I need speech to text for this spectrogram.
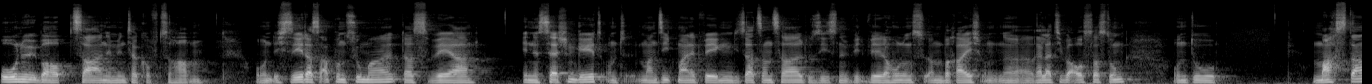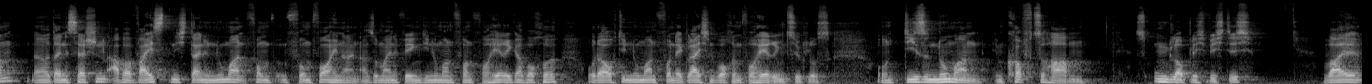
ohne überhaupt Zahlen im Hinterkopf zu haben. Und ich sehe das ab und zu mal, dass wer in eine Session geht und man sieht meinetwegen die Satzanzahl, du siehst einen Wiederholungsbereich und eine relative Auslastung und du machst dann äh, deine Session, aber weißt nicht deine Nummern vom, vom Vorhinein, also meinetwegen die Nummern von vorheriger Woche oder auch die Nummern von der gleichen Woche im vorherigen Zyklus. Und diese Nummern im Kopf zu haben, ist unglaublich wichtig, weil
